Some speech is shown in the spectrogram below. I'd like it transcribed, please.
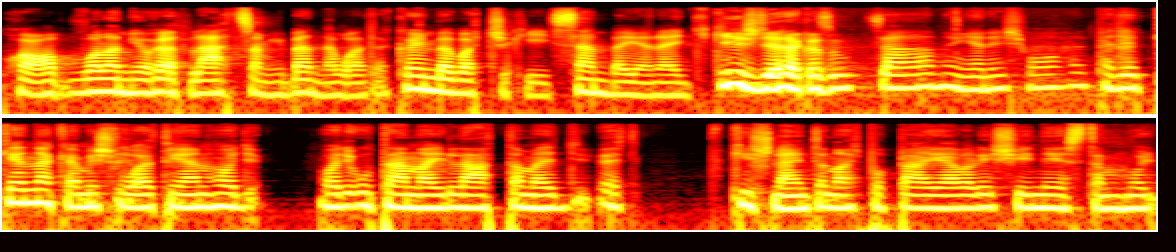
ha valami olyat látsz, ami benne volt a könyvbe, vagy csak így szembe jön egy kisgyerek az utcán, ilyen is volt. Egyébként nekem is volt ilyen, hogy vagy utána így láttam egy, egy kislányt a nagypapájával, és így néztem, hogy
